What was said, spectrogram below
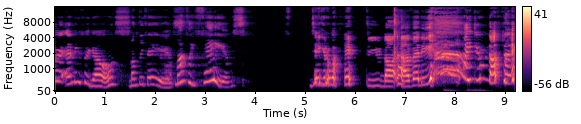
There anything else? monthly faves. Monthly faves. Take it away. Do you not have any? I do nothing.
